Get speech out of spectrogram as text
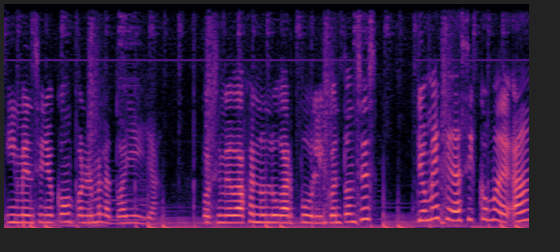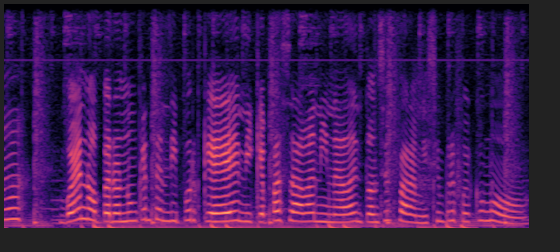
y me enseñó cómo ponerme la toalla y ya. Por si me baja en un lugar público. Entonces, yo me quedé así como de, ah, bueno, pero nunca entendí por qué, ni qué pasaba, ni nada. Entonces para mí siempre fue como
